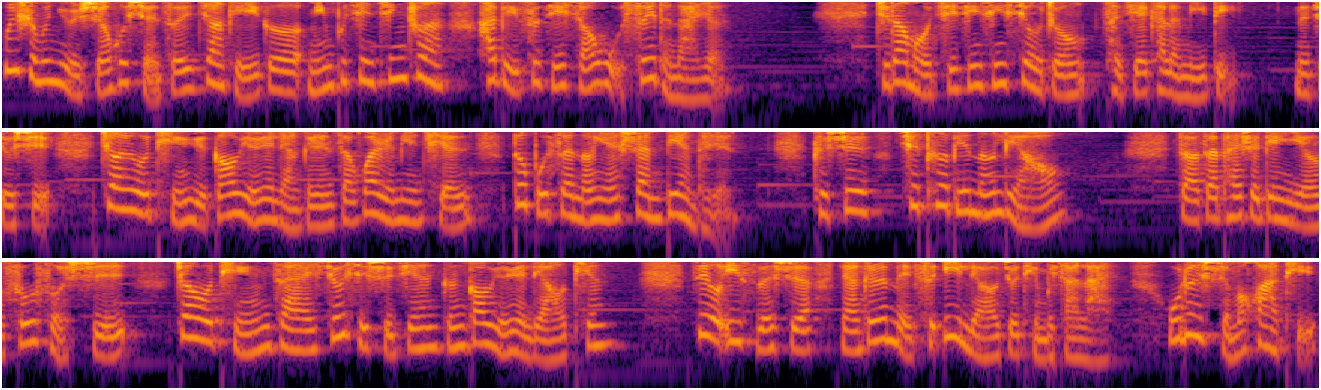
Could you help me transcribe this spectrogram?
为什么女神会选择嫁给一个名不见经传、还比自己小五岁的男人？直到某期金星秀中，才揭开了谜底，那就是赵又廷与高圆圆两个人在外人面前都不算能言善辩的人，可是却特别能聊。早在拍摄电影《搜索》时。赵又廷在休息时间跟高圆圆聊天，最有意思的是，两个人每次一聊就停不下来，无论什么话题，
